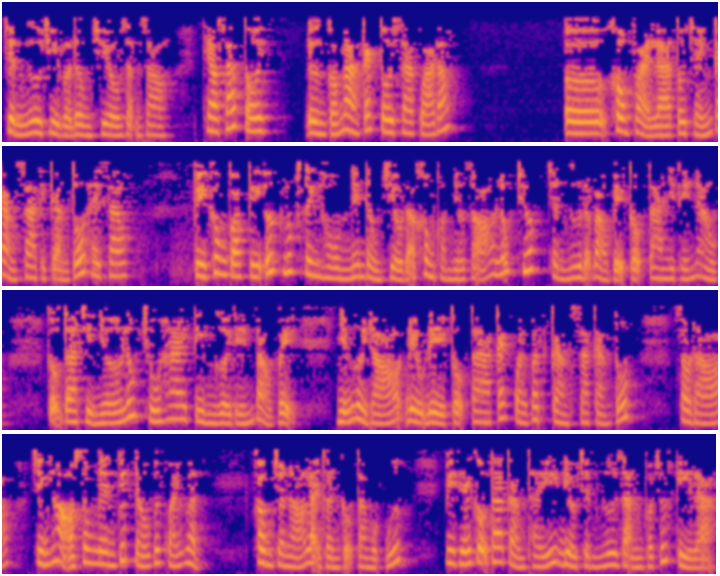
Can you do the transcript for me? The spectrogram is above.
Trần Ngư chỉ vào đồng chiều dặn dò, theo sát tôi, đừng có mà cách tôi xa quá đó. Ờ, không phải là tôi tránh càng xa thì càng tốt hay sao? Vì không có ký ức lúc sinh hồn nên đồng chiều đã không còn nhớ rõ lúc trước Trần Ngư đã bảo vệ cậu ta như thế nào. Cậu ta chỉ nhớ lúc chú hai tìm người đến bảo vệ, những người đó đều để cậu ta cách quái vật càng xa càng tốt. Sau đó, chính họ xông lên quyết đấu với quái vật, không cho nó lại gần cậu ta một bước. Vì thế cậu ta cảm thấy điều Trần Ngư dặn có chút kỳ lạ.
